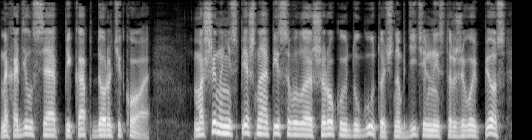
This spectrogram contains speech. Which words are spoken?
находился пикап Дороти Коа. Машина неспешно описывала широкую дугу, точно бдительный сторожевой пес —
